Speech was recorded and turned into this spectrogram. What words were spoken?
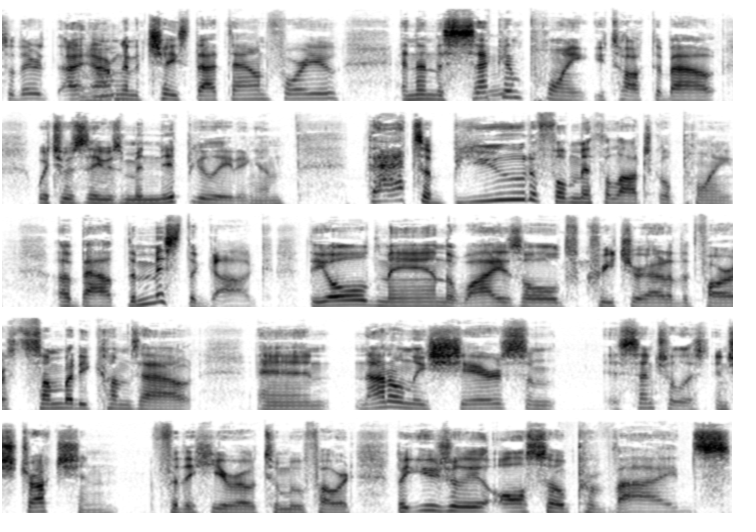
So there, I, Mhm. I'm going to chase that down for you. And then the 2nd point you talked about, which was he was manipulating him. That's a beautiful mythological point about the mystagogue, the old man, the wise old creature out of the forest. Somebody comes out and not only shares some essential instruction for the hero to move forward, but usually also provides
